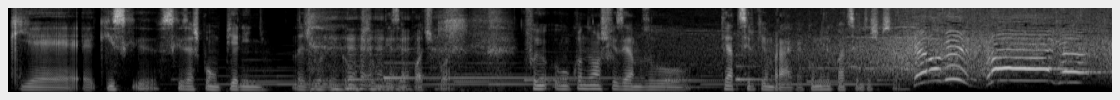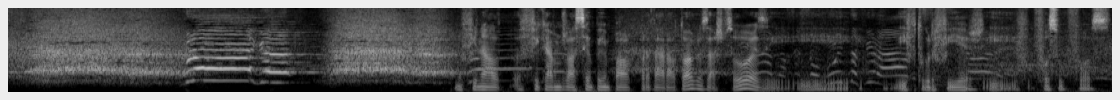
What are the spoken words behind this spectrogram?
que é, que se, se quiseres pôr um pianinho da Júlia, como costumo dizer, podes pôr. Foi quando nós fizemos o Teatro Circo em Braga, com 1400 pessoas. Quero ouvir! Braga! Braga! No final ficávamos lá sempre em palco para dar autógrafos às pessoas e, e- e fotografias e fosse o que fosse.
